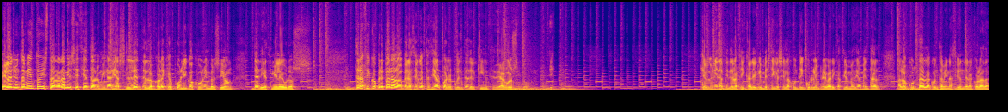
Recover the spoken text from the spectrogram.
El ayuntamiento instalará 1.600 luminarias LED en los colegios públicos con una inversión de 10.000 euros. Tráfico prepara la operación especial por el puente del 15 de agosto. Izquierda Unida pide a la Fiscalía que investigue si la Junta incurrió en prevaricación medioambiental al ocultar la contaminación de la colada.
